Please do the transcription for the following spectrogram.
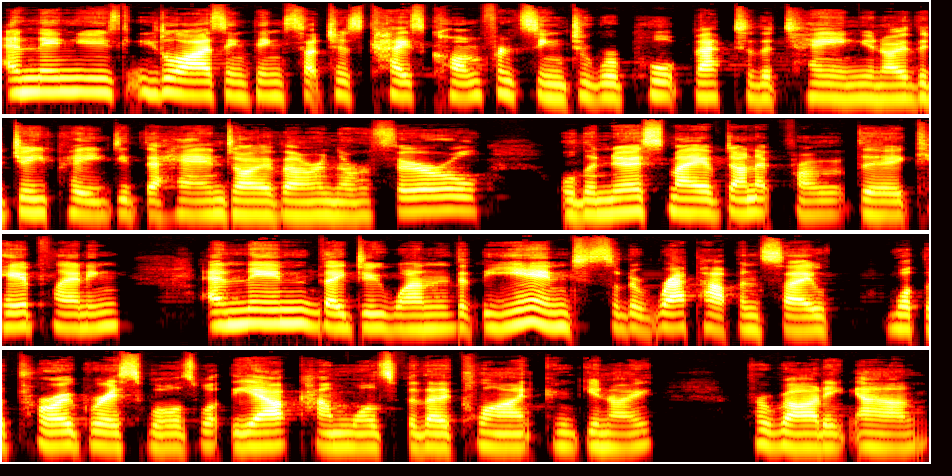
and then use, utilizing things such as case conferencing to report back to the team you know the gp did the handover and the referral or the nurse may have done it from the care planning and then they do one at the end to sort of wrap up and say what the progress was what the outcome was for the client you know providing um,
